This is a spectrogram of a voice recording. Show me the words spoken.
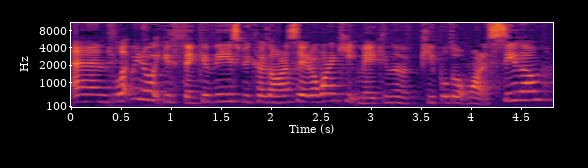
And let me know what you think of these because honestly, I don't want to keep making them if people don't want to see them.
